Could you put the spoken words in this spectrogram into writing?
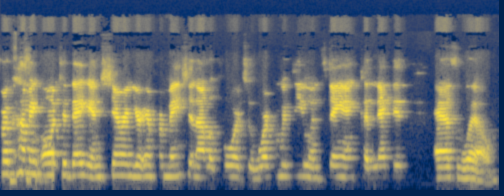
for coming on today and sharing your information. I look forward to working with you and staying connected as well.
